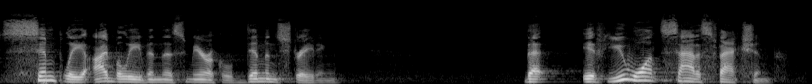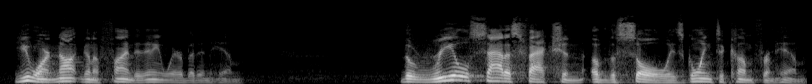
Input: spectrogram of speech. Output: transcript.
simply, I believe, in this miracle, demonstrating that if you want satisfaction, you are not going to find it anywhere but in Him. The real satisfaction of the soul is going to come from Him.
